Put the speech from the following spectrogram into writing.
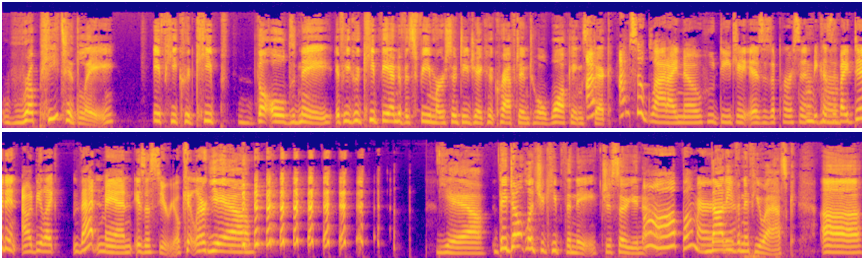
repeatedly if he could keep the old knee, if he could keep the end of his femur so DJ could craft into a walking I'm, stick. I'm so glad I know who DJ is as a person because Mm-hmm. if I didn't, I would be like, that man is a serial killer. Yeah. yeah. They don't let you keep the knee, just so you know. Aw, bummer. Not even if you ask. Uh,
